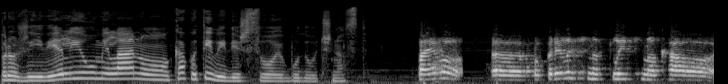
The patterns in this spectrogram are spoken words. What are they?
proživjeli u Milanu. Kako ti vidiš svoju budućnost? Pa evo, e, poprilično slično kao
